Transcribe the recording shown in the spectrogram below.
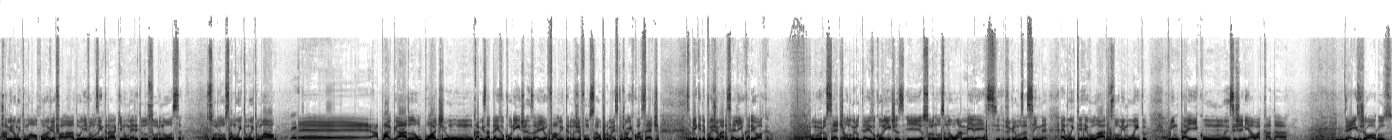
Ramiro muito mal, como eu havia falado, e vamos entrar aqui no mérito do Sornossa. Sornossa muito, muito mal. É... Apagado, não pode. Um, um, um, camisa 10 do Corinthians, aí eu falo em termos de função, por mais que jogue com a 7. Se bem que depois de Marcelinho Carioca, o número 7 é o número 10 do Corinthians e o Sornossa não a merece, digamos assim, né? É muito irregular, some muito, pinta aí com um lance genial a cada 10 jogos.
